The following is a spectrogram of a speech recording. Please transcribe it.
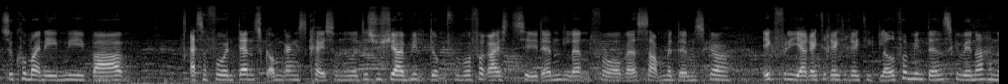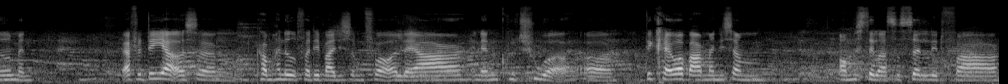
så kunne man egentlig bare altså få en dansk omgangskreds hernede, og det synes jeg er vildt dumt, for hvorfor rejse til et andet land for at være sammen med danskere? Ikke fordi jeg er rigtig, rigtig, rigtig glad for mine danske venner hernede, men i hvert fald det, jeg også øhm, kom herned for, det var ligesom for at lære en anden kultur, og det kræver bare, at man ligesom omstiller sig selv lidt fra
